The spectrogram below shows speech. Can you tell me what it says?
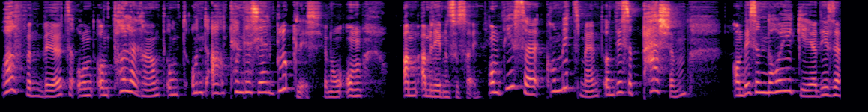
offen wird und, und tolerant und, und auch tendenziell glücklich, you know, um am, am Leben zu sein. Und diese Commitment und diese Passion und diese Neugier, diese,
